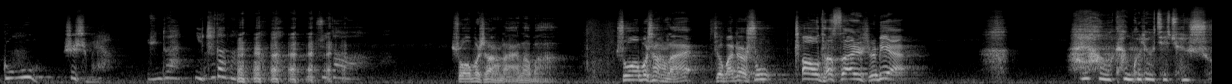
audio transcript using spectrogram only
公物是什么呀？云端，你知道吗？不 知道。说不上来了吧？说不上来，就把这书抄他三十遍。还好我看过六界全书。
